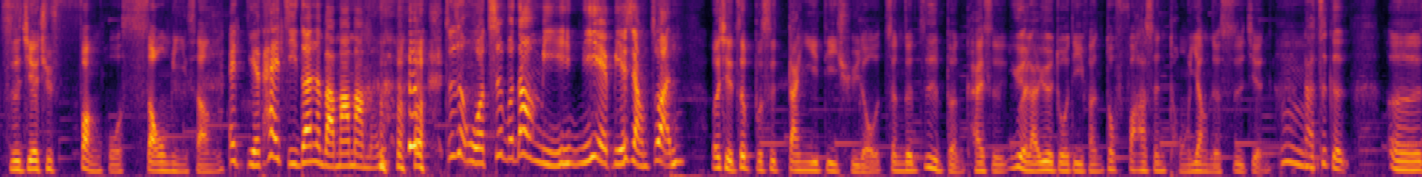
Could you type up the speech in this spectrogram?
直接去放火烧米商。哎、欸，也太极端了吧，妈妈们！就是我吃不到米，你也别想赚。而且这不是单一地区的，整个日本开始越来越多地方都发生同样的事件。嗯，那这个呃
